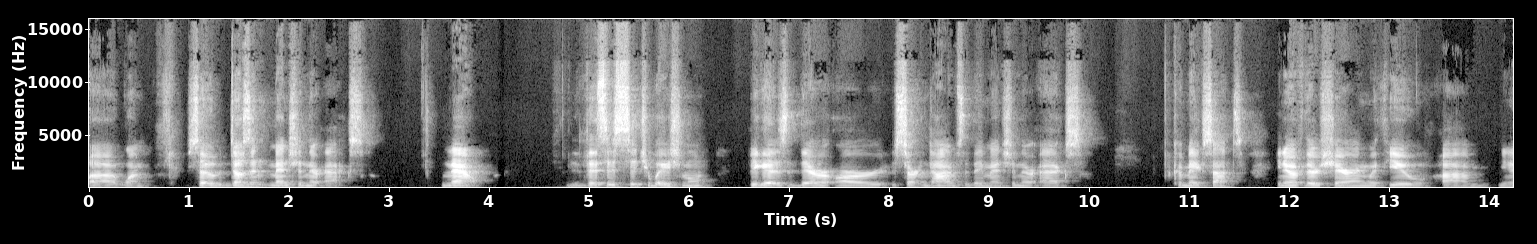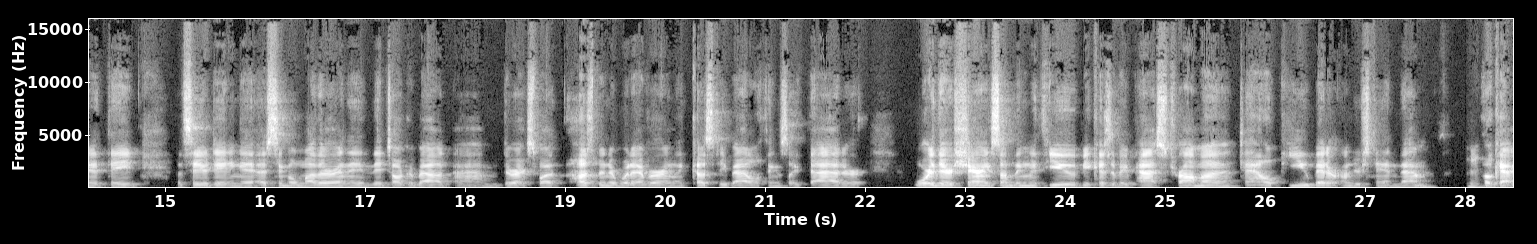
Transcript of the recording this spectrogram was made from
uh, one. So doesn't mention their ex. Now, this is situational because there are certain times that they mention their ex could make sense. You know, if they're sharing with you, um, you know, they let's say you're dating a, a single mother and they, they talk about um, their ex husband or whatever and like custody battle, things like that, or or they're sharing something with you because of a past trauma to help you better understand them. Mm-hmm. Okay.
